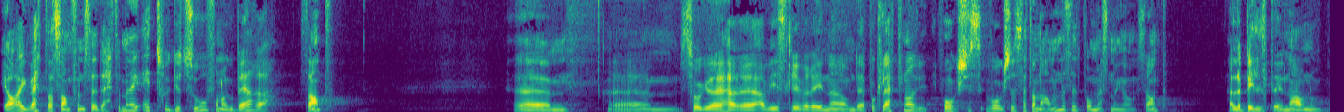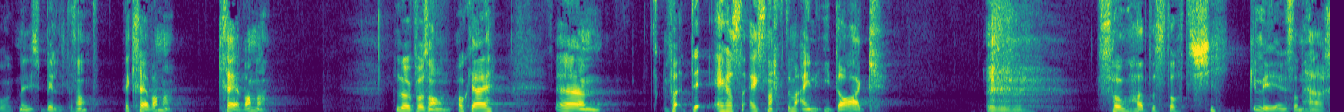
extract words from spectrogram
Ja, jeg vet at samfunnet sier dette, men jeg, jeg tror Guds ord for noe bedre. Sant? Um, um, så det her avisskriveriene om det på Klepp nå. De våger ikke, våger sette navnet sitt på nesten engang. Eller bildet, navnet på, men ikke bildet. sant? Det er krevende. Krevende. Jeg lurer på sånn OK. Um, det, jeg, jeg, snakket med en i dag som hadde stått skikkelig i en sånn her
